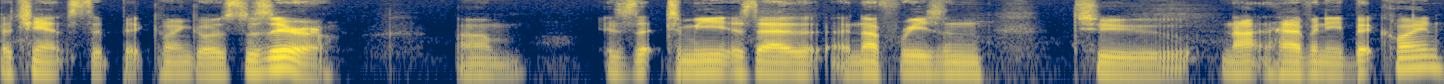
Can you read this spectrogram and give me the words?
a chance that bitcoin goes to zero. Um, is that to me is that enough reason to not have any bitcoin?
